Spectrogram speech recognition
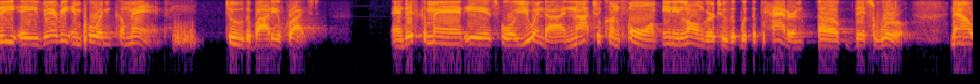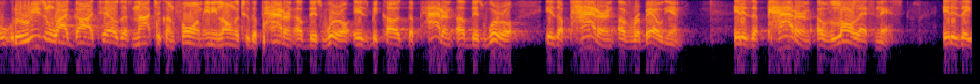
see a very important command to the body of Christ. And this command is for you and I not to conform any longer to the, with the pattern of this world. Now, the reason why God tells us not to conform any longer to the pattern of this world is because the pattern of this world is a pattern of rebellion. It is a pattern of lawlessness. It is a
